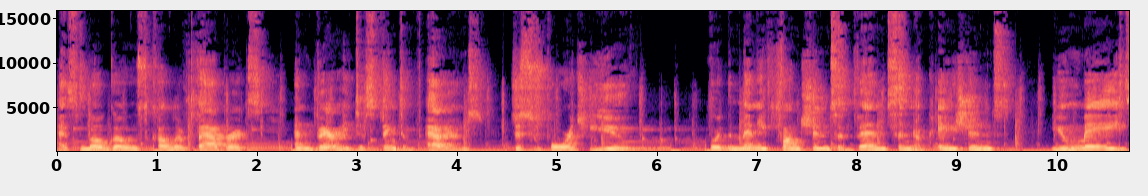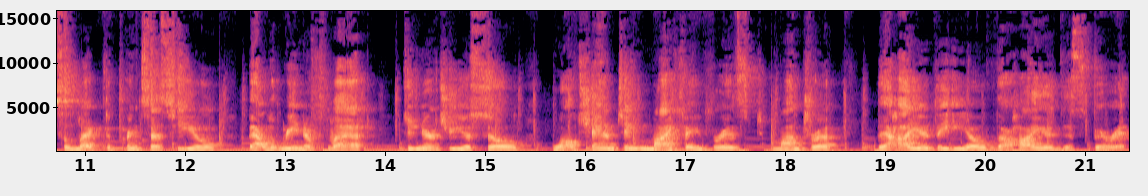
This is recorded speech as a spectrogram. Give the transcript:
has logos, color fabrics, and very distinctive patterns to support you. For the many functions, events, and occasions, you may select the princess heel, ballerina flat to nurture your soul while chanting my favorite mantra the higher the heel, the higher the spirit.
